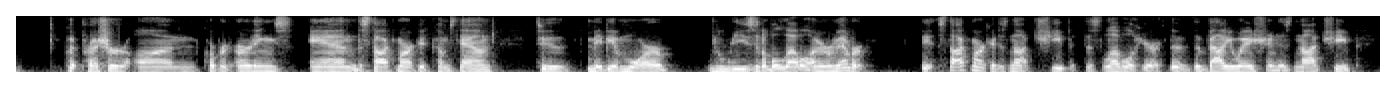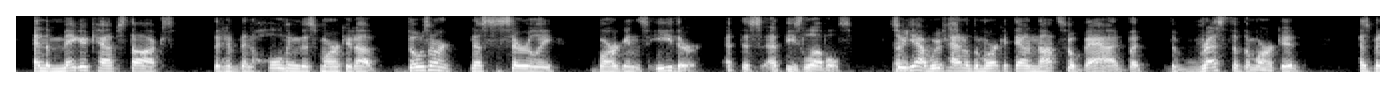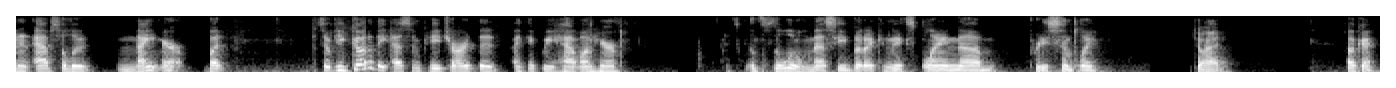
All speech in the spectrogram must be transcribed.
put pressure on corporate earnings and the stock market comes down to maybe a more reasonable level. I mean, remember, the stock market is not cheap at this level here. The, the valuation is not cheap. And the mega cap stocks that have been holding this market up, those aren't necessarily bargains either at this at these levels. So right. yeah, we've handled the market down not so bad, but the rest of the market has been an absolute nightmare. But so if you go to the S&P chart that I think we have on here, it's, it's a little messy, but I can explain um, pretty simply. Go ahead. Okay.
